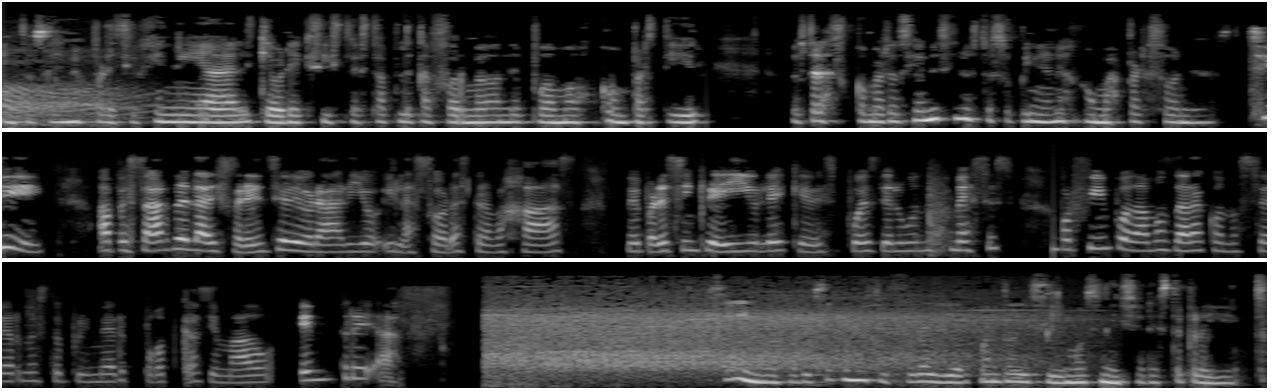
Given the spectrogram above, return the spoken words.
Entonces me pareció genial que ahora existe esta plataforma donde podamos compartir nuestras conversaciones y nuestras opiniones con más personas. Sí, a pesar de la diferencia de horario y las horas trabajadas, me parece increíble que después de algunos meses por fin podamos dar a conocer nuestro primer podcast llamado Entre As. Sí, me parece como si fuera ayer cuando decidimos iniciar este proyecto.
